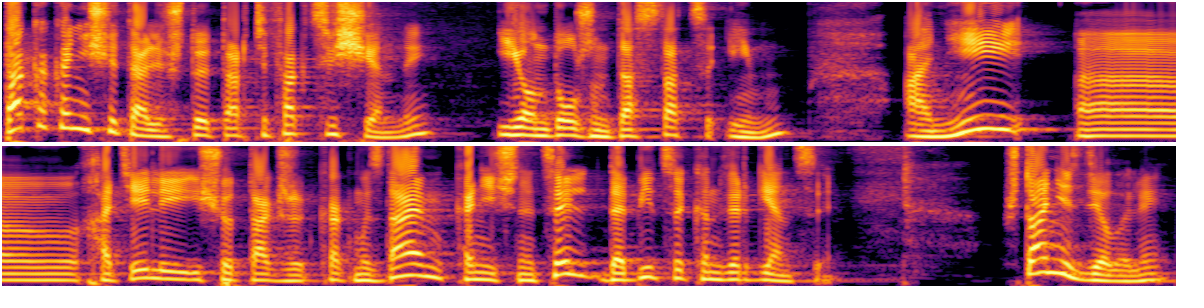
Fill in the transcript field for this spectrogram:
так как они считали, что это артефакт священный, и он должен достаться им, они э, хотели еще также, как мы знаем, конечная цель добиться конвергенции. Что они сделали?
